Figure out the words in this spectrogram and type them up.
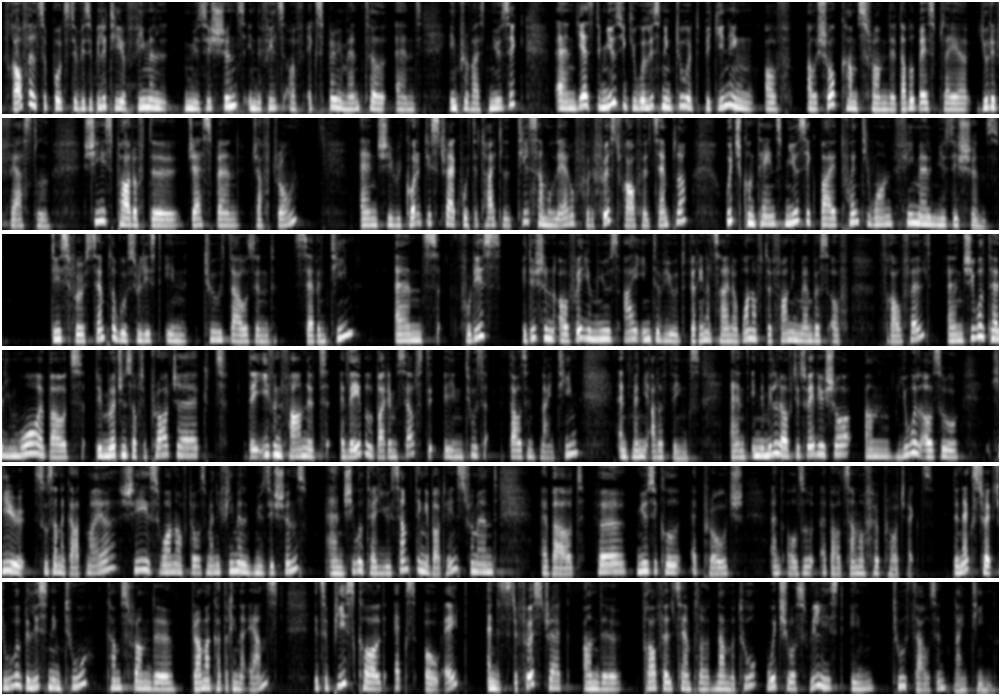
Fraufeld supports the visibility of female musicians in the fields of experimental and improvised music. And yes, the music you were listening to at the beginning of our show comes from the double bass player Judith Ferstl. She is part of the jazz band Jaffdrone, and she recorded this track with the title Til Samolero for the first Fraufeld sampler, which contains music by 21 female musicians. This first sampler was released in 2017, and for this edition of Radio Muse, I interviewed Verena Zeiner, one of the founding members of Fraufeld, and she will tell you more about the emergence of the project. They even founded a label by themselves in 2019 and many other things. And in the middle of this radio show, um, you will also hear Susanna Gartmayer. She is one of those many female musicians and she will tell you something about her instrument, about her musical approach, and also about some of her projects. The next track you will be listening to comes from the drummer Katharina Ernst. It's a piece called X08, and it's the first track on the Fraufeld sampler number two, which was released in 2019.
